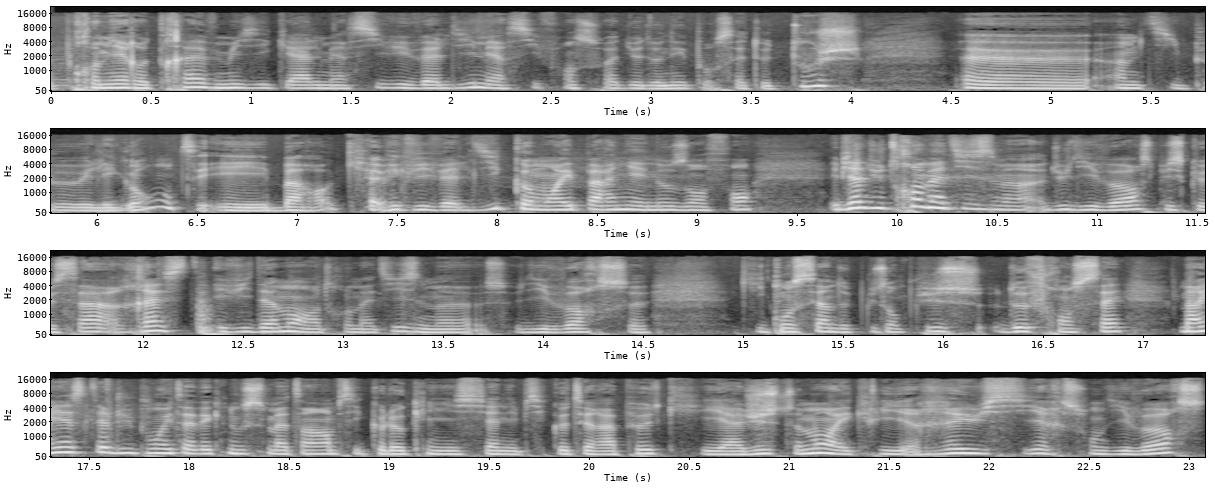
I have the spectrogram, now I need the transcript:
Première trêve musicale. Merci Vivaldi, merci François Dieudonné pour cette touche euh, un petit peu élégante et baroque avec Vivaldi. Comment épargner nos enfants? Eh bien, du traumatisme du divorce, puisque ça reste évidemment un traumatisme, ce divorce qui concerne de plus en plus de Français. Marie-Estelle Dupont est avec nous ce matin, psychologue clinicienne et psychothérapeute, qui a justement écrit Réussir son divorce,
